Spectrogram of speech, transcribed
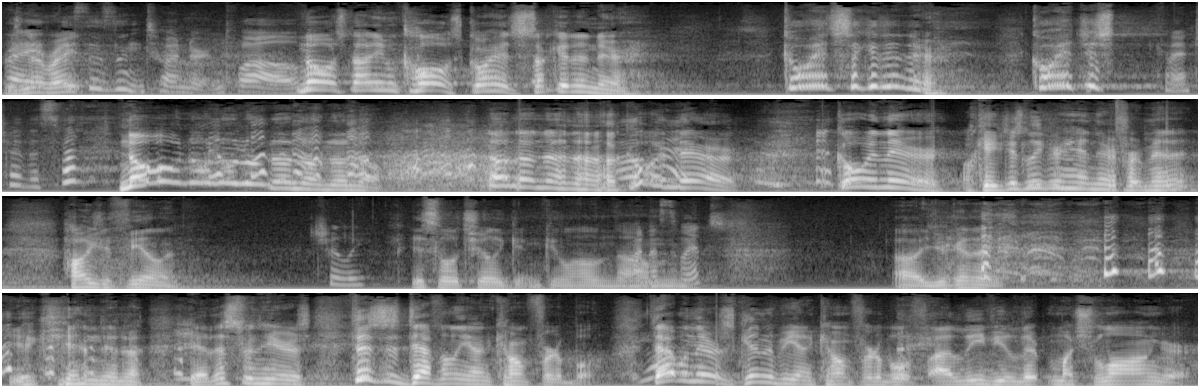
right, that right? This isn't 212. No, it's not even close. Go ahead, stuck it in there. Go ahead, stick it in there. Go ahead, just. Can I try this one? No, no, no, no, no, no, no, no, no, no, no, no, no. Go in there. Go in there. Okay, just leave your hand there for a minute. How are you feeling? Chilly. It's a little chilly, getting, getting a little numb. Want to switch? Uh, you're gonna. you can. You know, yeah, this one here is. This is definitely uncomfortable. Yeah. That one there is gonna be uncomfortable if I leave you there much longer.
